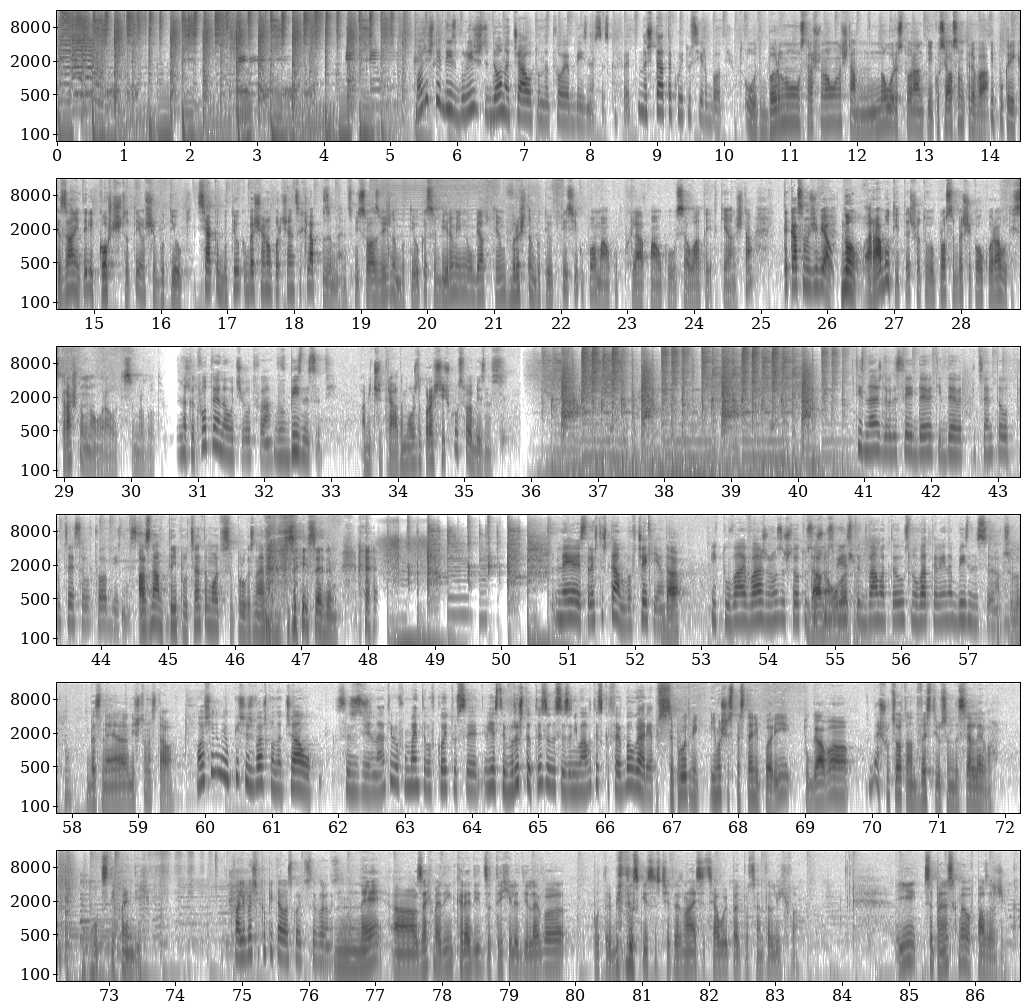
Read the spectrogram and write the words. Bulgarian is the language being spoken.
Можеш ли да изброиш до началото на твоя бизнес с кафето нещата, които си работил? От Бърно страшно много неща. Много ресторанти, косял съм трева. И покрай казаните или кощищата имаше бутилки. Всяка бутилка беше едно парченце хляб за мен. В смисъл аз виждам бутилка, събирам и на обяд отивам, връщам бутилките и си купувам малко хляб, малко салата и такива неща. Така съм живял. Но работите, защото въпросът беше колко работи, страшно много работи съм работил. На какво те е научило това в бизнеса ти? Ами, че трябва да можеш да правиш всичко в своя бизнес. Ти знаеш 99,9% от процеса в твоя бизнес. Аз знам 3%, моята съпруга знае 97%. Не я срещаш там, в Чехия. Да. И това е важно, защото да, всъщност вие важно. сте двамата основатели на бизнеса. Абсолютно. Без нея нищо не става. Можеш ли да ми опишеш вашето начало? С жена ти в момента, в който се, вие се връщате, за да се занимавате с кафе в България? Съпругът ми имаше спестени пари, тогава нещо от сорта на 280 лева от стипендии. Това ли беше капитала, с който се върнах? Не, а, взехме един кредит за 3000 лева потребителски с 14,5% лихва. И се пренесахме в Пазарджик.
